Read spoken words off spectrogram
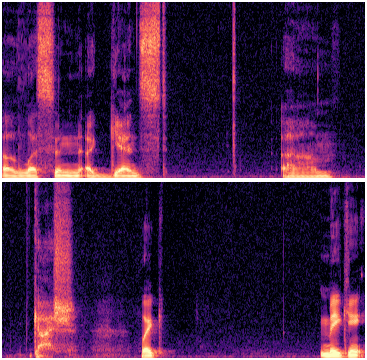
a lesson against, um, gosh, like making.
